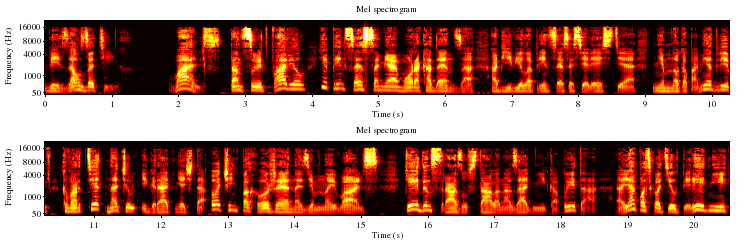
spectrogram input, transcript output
весь зал затих. «Вальс!» — танцует Павел и принцесса Миамора Каденза, объявила принцесса Селестия. Немного помедлив, квартет начал играть нечто очень похожее на земной вальс. Кейден сразу встала на задние копыта, а я подхватил передние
